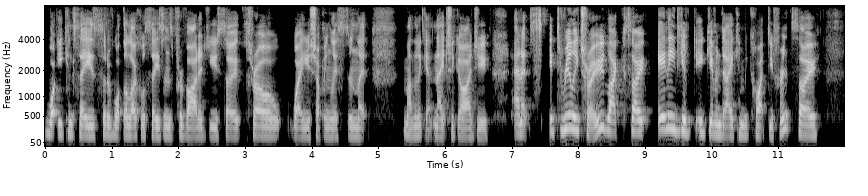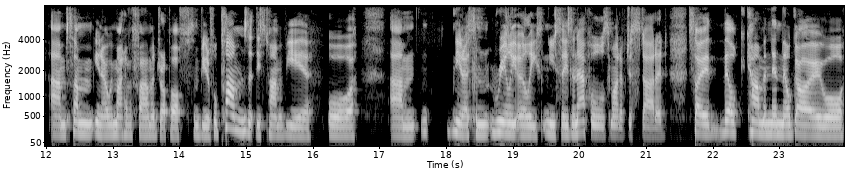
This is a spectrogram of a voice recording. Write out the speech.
what you can see is sort of what the local seasons provided you. So throw away your shopping list and let Mother Nature guide you. And it's it's really true. Like so, any given day can be quite different. So um, some you know we might have a farmer drop off some beautiful plums at this time of year, or um, you know, some really early new season apples might have just started. So they'll come and then they'll go, or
